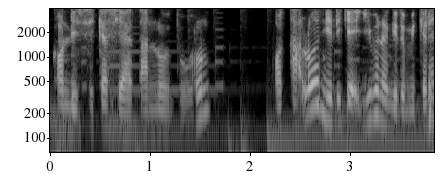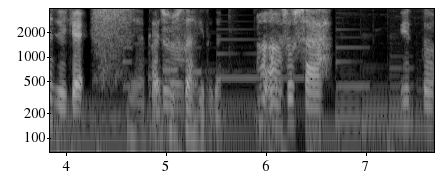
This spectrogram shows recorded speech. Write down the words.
kondisi kesehatan lu turun, otak kan jadi kayak gimana gitu mikirnya jadi kayak ya kayak Aduh. susah gitu kan "Ah, ah, susah gitu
